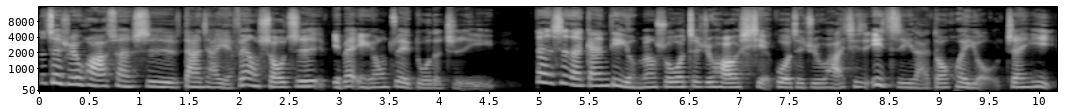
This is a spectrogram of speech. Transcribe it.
那这句话算是大家也非常熟知，也被引用最多的之一。但是呢，甘地有没有说过这句话、写过这句话，其实一直以来都会有争议，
